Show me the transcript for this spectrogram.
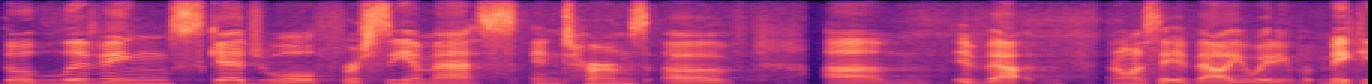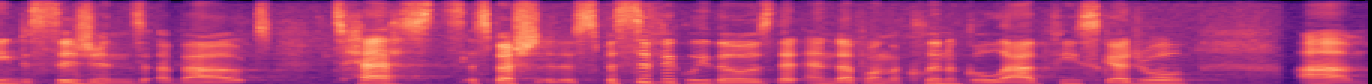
the living schedule for CMS in terms of um, I don't want to say evaluating, but making decisions about tests, especially specifically those that end up on the clinical lab fee schedule. Um,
